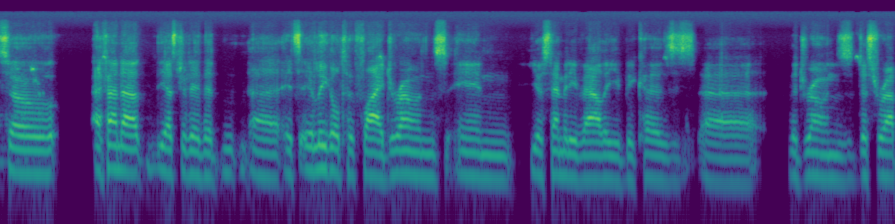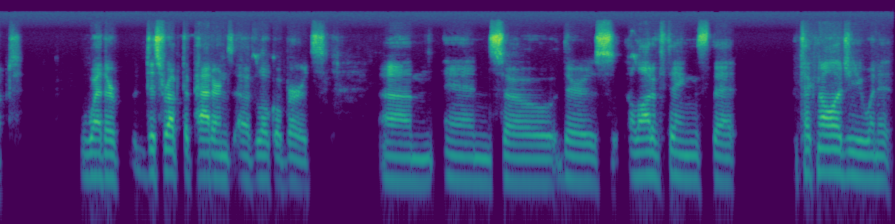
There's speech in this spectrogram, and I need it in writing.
so I found out yesterday that uh, it's illegal to fly drones in Yosemite Valley because uh, the drones disrupt weather, disrupt the patterns of local birds. Um, and so there's a lot of things that technology, when it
